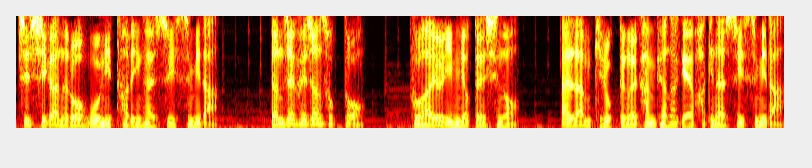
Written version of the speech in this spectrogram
실시간으로 모니터링 할 수 있습니다. 현재 회전 속도, 부하율 입력된 신호, 알람 기록 등을 간편하게 확인할 수 있습니다.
